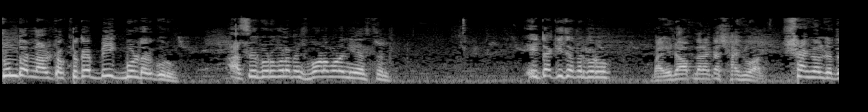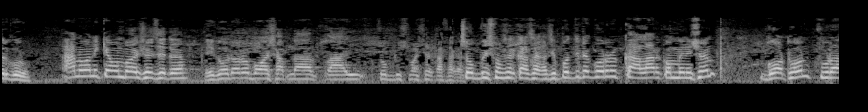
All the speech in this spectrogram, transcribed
সুন্দর লাল টকটকে বিগ বোল্ডার গরু। আজকের গরুগুলো বেশ বড় বড় নিয়ে আসছেন। এটা কি জাতের গরু? ভাই এটা আপনার একটা শাহিওয়াল। শাহিওয়াল জাতের গরু। আনুমানিক কেমন বয়স হয়েছে এটা? এই বয়স আপনার প্রায় চব্বিশ মাসের কাছাকাছি। চব্বিশ মাসের কাছাকাছি। প্রতিটা গরুর কালার কম্বিনেশন গঠন চূড়া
